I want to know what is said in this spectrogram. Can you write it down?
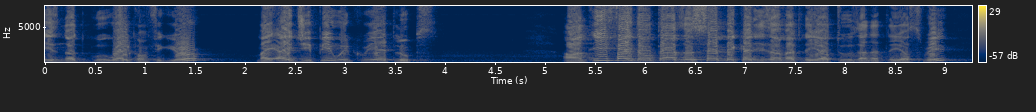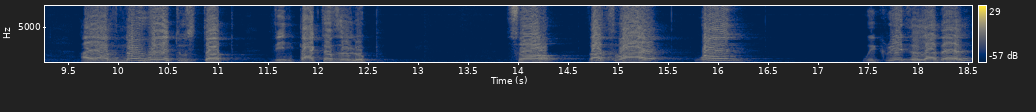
is not well configured, my IGP will create loops. And if I don't have the same mechanism at layer 2 than at layer 3, I have no way to stop the impact of the loop. So that's why when we create the label,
